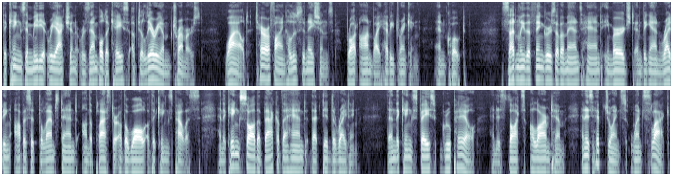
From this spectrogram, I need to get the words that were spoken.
The king's immediate reaction resembled a case of delirium tremors, wild, terrifying hallucinations brought on by heavy drinking. Suddenly the fingers of a man's hand emerged and began writing opposite the lampstand on the plaster of the wall of the king's palace, and the king saw the back of the hand that did the writing. Then the king's face grew pale, and his thoughts alarmed him, and his hip joints went slack,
